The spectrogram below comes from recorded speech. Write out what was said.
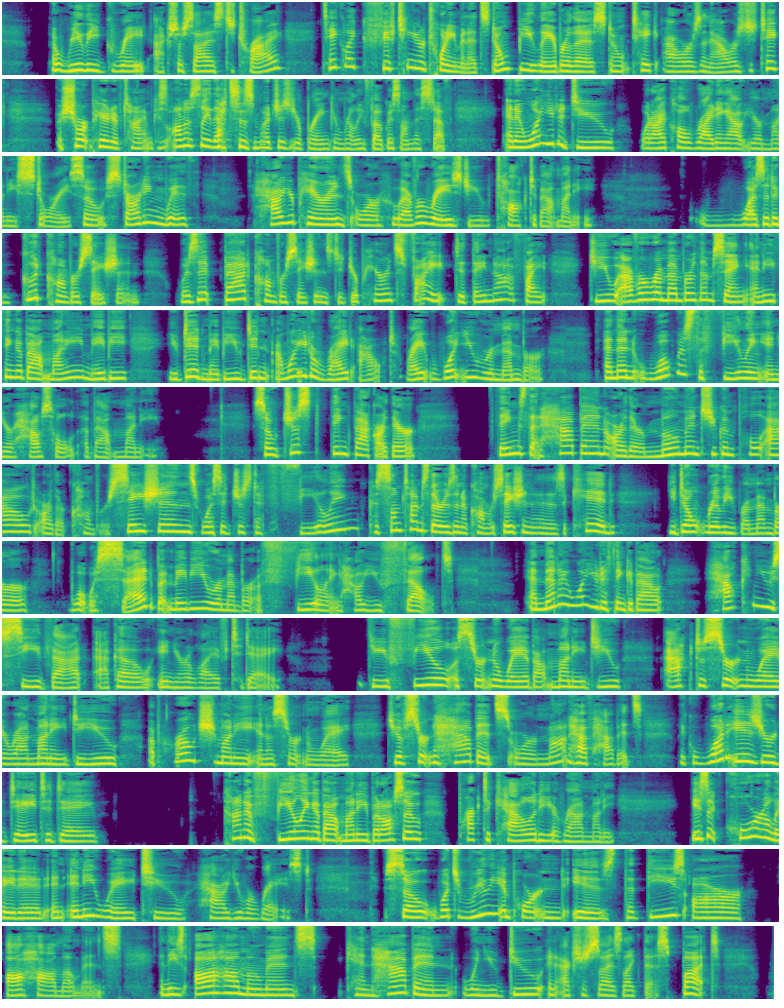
a really great exercise to try. Take like 15 or 20 minutes. Don't belabor this. Don't take hours and hours. Just take a short period of time because honestly that's as much as your brain can really focus on this stuff. And I want you to do what I call writing out your money story. So starting with how your parents or whoever raised you talked about money. Was it a good conversation? Was it bad conversations? Did your parents fight? Did they not fight? Do you ever remember them saying anything about money? Maybe you did, maybe you didn't. I want you to write out, right? What you remember. And then what was the feeling in your household about money? So just think back. Are there things that happen? Are there moments you can pull out? Are there conversations? Was it just a feeling? Because sometimes there isn't a conversation, and as a kid, you don't really remember what was said, but maybe you remember a feeling, how you felt. And then I want you to think about how can you see that echo in your life today? Do you feel a certain way about money? Do you act a certain way around money? Do you approach money in a certain way? Do you have certain habits or not have habits? Like, what is your day to day kind of feeling about money, but also practicality around money? Is it correlated in any way to how you were raised? So, what's really important is that these are aha moments. And these aha moments can happen when you do an exercise like this. But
